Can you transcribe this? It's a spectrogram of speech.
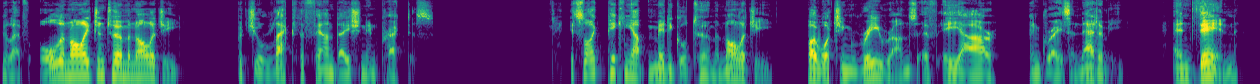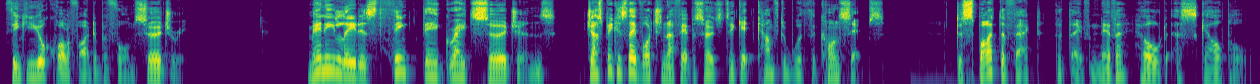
You'll have all the knowledge and terminology, but you'll lack the foundation in practice. It's like picking up medical terminology by watching reruns of ER and Grey's Anatomy and then thinking you're qualified to perform surgery. Many leaders think they're great surgeons just because they've watched enough episodes to get comfortable with the concepts, despite the fact that they've never held a scalpel.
